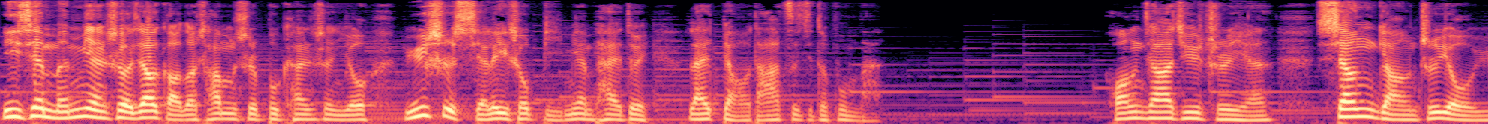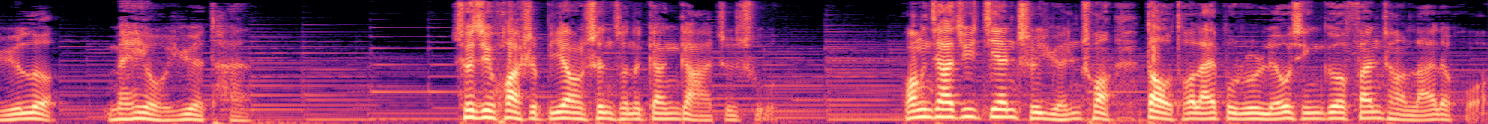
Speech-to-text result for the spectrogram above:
一些门面社交搞得他们是不堪甚忧，于是写了一首《笔面派对》来表达自己的不满。黄家驹直言：“香港只有娱乐，没有乐坛。”这句话是 Beyond 生存的尴尬之处。黄家驹坚持原创，到头来不如流行歌翻唱来的火。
